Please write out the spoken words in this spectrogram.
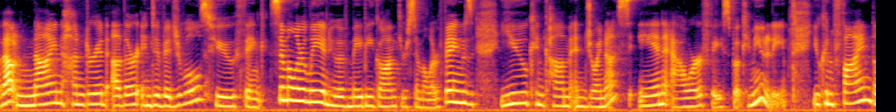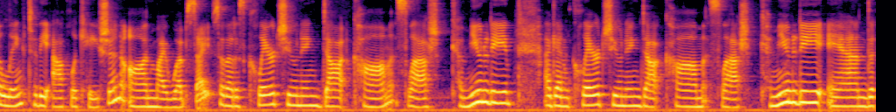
about 900 other individuals who think similarly and who have maybe gone through similar things, you can come and join us in our Facebook community. You can find the link to the application on my website. So that is clairechewning.com slash community. Again, clairechewning.com slash community and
